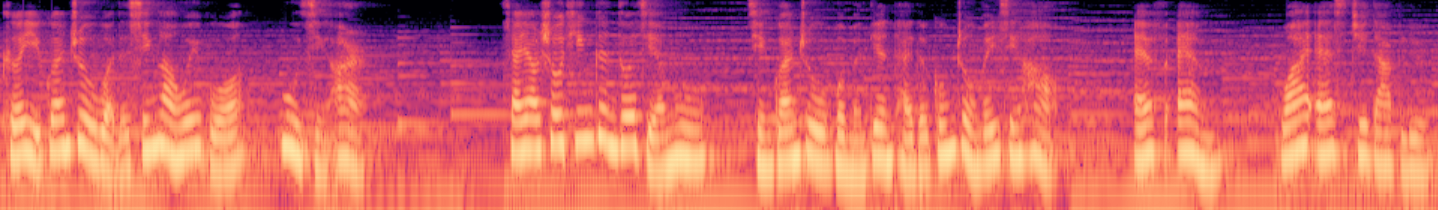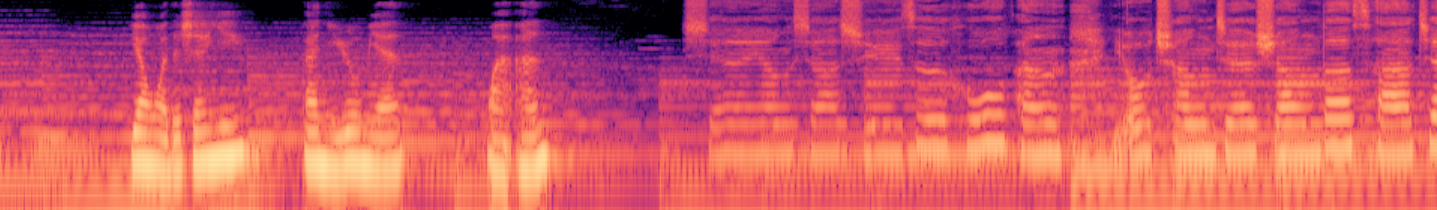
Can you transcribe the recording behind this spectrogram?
可以关注我的新浪微博木槿二。想要收听更多节目，请关注我们电台的公众微信号 FM YSGW。愿我的声音伴你入眠，晚安。下，西子湖畔，有长街上的擦肩。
